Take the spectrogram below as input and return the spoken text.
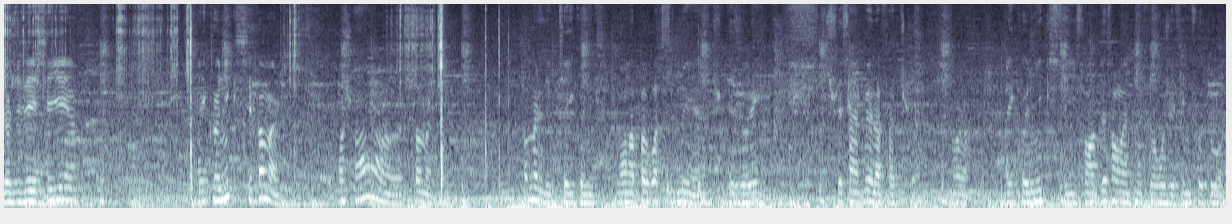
Là, je les ai essayés. Hein. Iconics, c'est pas mal. Franchement, euh, c'est pas mal. Pas mal les petits Iconics. Mais on n'a pas le droit de filmer, hein. je suis désolé. Je fais ça un peu à la. Quoi. Voilà. Iconics, ils sont à 229 euros. J'ai fait une photo. hein.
